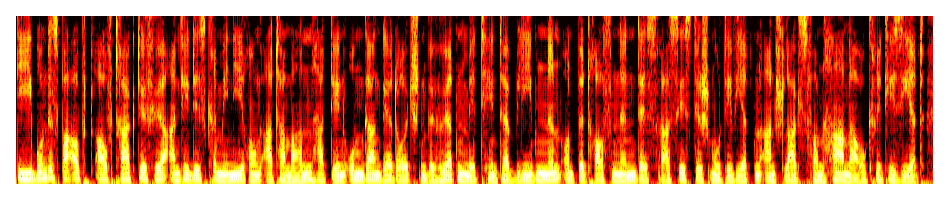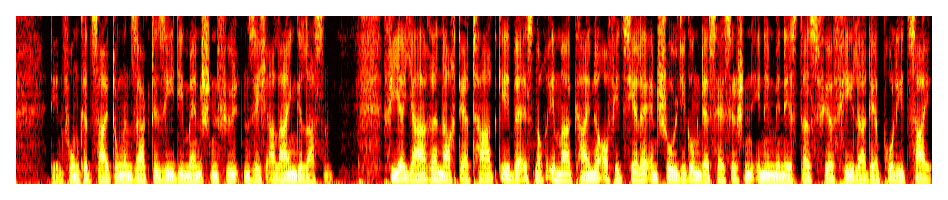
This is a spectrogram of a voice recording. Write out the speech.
Die Bundesbeauftragte für Antidiskriminierung Attermann hat den Umgang der deutschen Behörden mit Hinterbliebenen und Betroffenen des rassistisch motivierten Anschlags von Hanau kritisiert. Den Funke Zeitungen sagte sie, die Menschen fühlten sich alleingelassen. Vier Jahre nach der Tat gebe es noch immer keine offizielle Entschuldigung des hessischen Innenministers für Fehler der Polizei.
